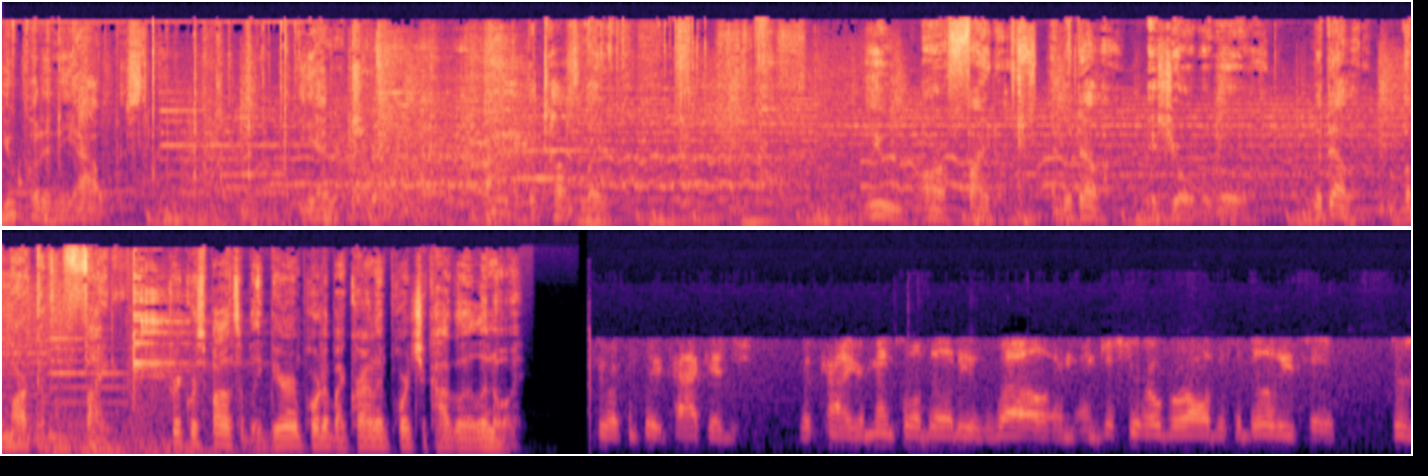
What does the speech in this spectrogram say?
You put in the hours, the energy, the tough labor. You are a fighter, and Modelo is your reward. Modelo, the mark of a fighter. Drink responsibly. Beer imported by Crown Port Chicago, Illinois. To a complete package with kind of your mental ability as well, and, and just your overall just ability to to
